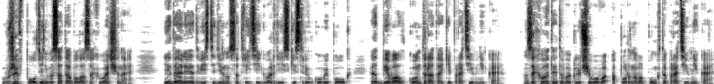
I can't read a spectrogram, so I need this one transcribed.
Уже в полдень высота была захвачена, и далее 293-й гвардейский стрелковый полк отбивал контратаки противника. Захват этого ключевого опорного пункта противника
